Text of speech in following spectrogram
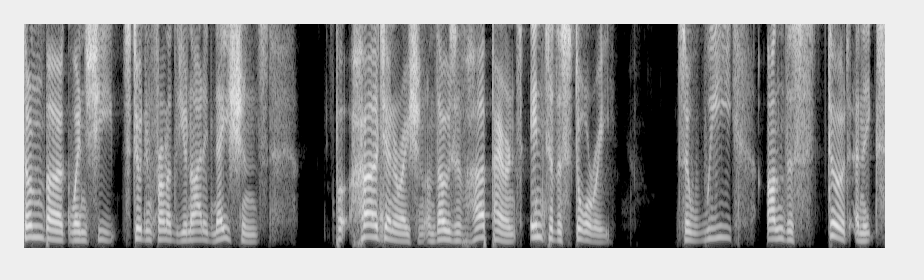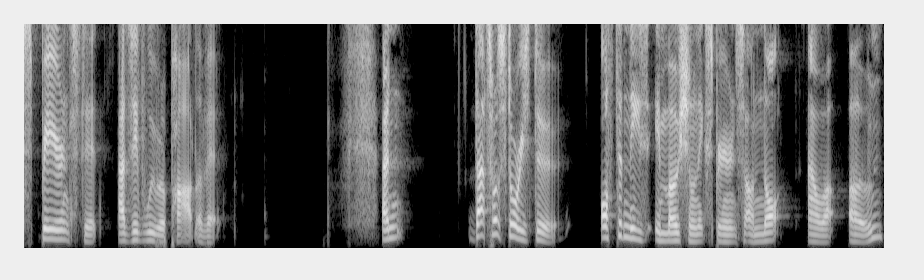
Thunberg, when she stood in front of the United Nations, put her generation and those of her parents into the story. So we understood and experienced it as if we were part of it. And that's what stories do. Often these emotional experiences are not our own,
